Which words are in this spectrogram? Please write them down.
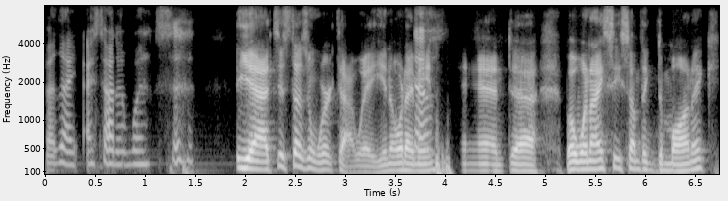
but like I saw them once. yeah, it just doesn't work that way. You know what I No. mean? And uh, but when I see something demonic,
